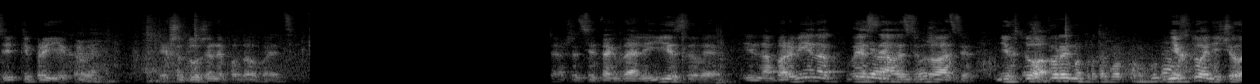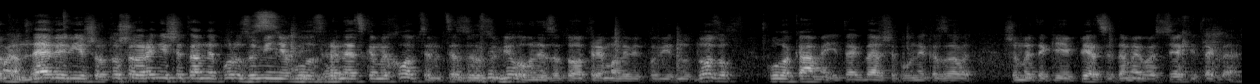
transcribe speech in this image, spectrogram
звідки приїхали, якщо дуже не подобається. І так далі. Їздили і на Барвінок, виясняли ситуацію. Ніхто. Ніхто нічого там не вирішував. То, що раніше там непорозуміння було з гранецькими хлопцями, це зрозуміло. Вони зато отримали відповідну дозу кулаками і так далі, бо вони казали, що ми такі перці, дамо вас всіх і так далі.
